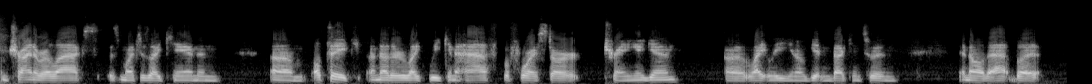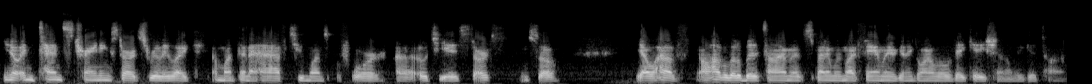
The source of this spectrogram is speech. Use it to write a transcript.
I'm trying to relax as much as I can, and um, I'll take another like week and a half before I start training again, uh, lightly, you know, getting back into it and, and all that. But you know, intense training starts really like a month and a half, two months before uh, OTA starts, and so yeah, we'll have I'll have a little bit of time and spending with my family. We're going to go on a little vacation. It'll be a good time.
